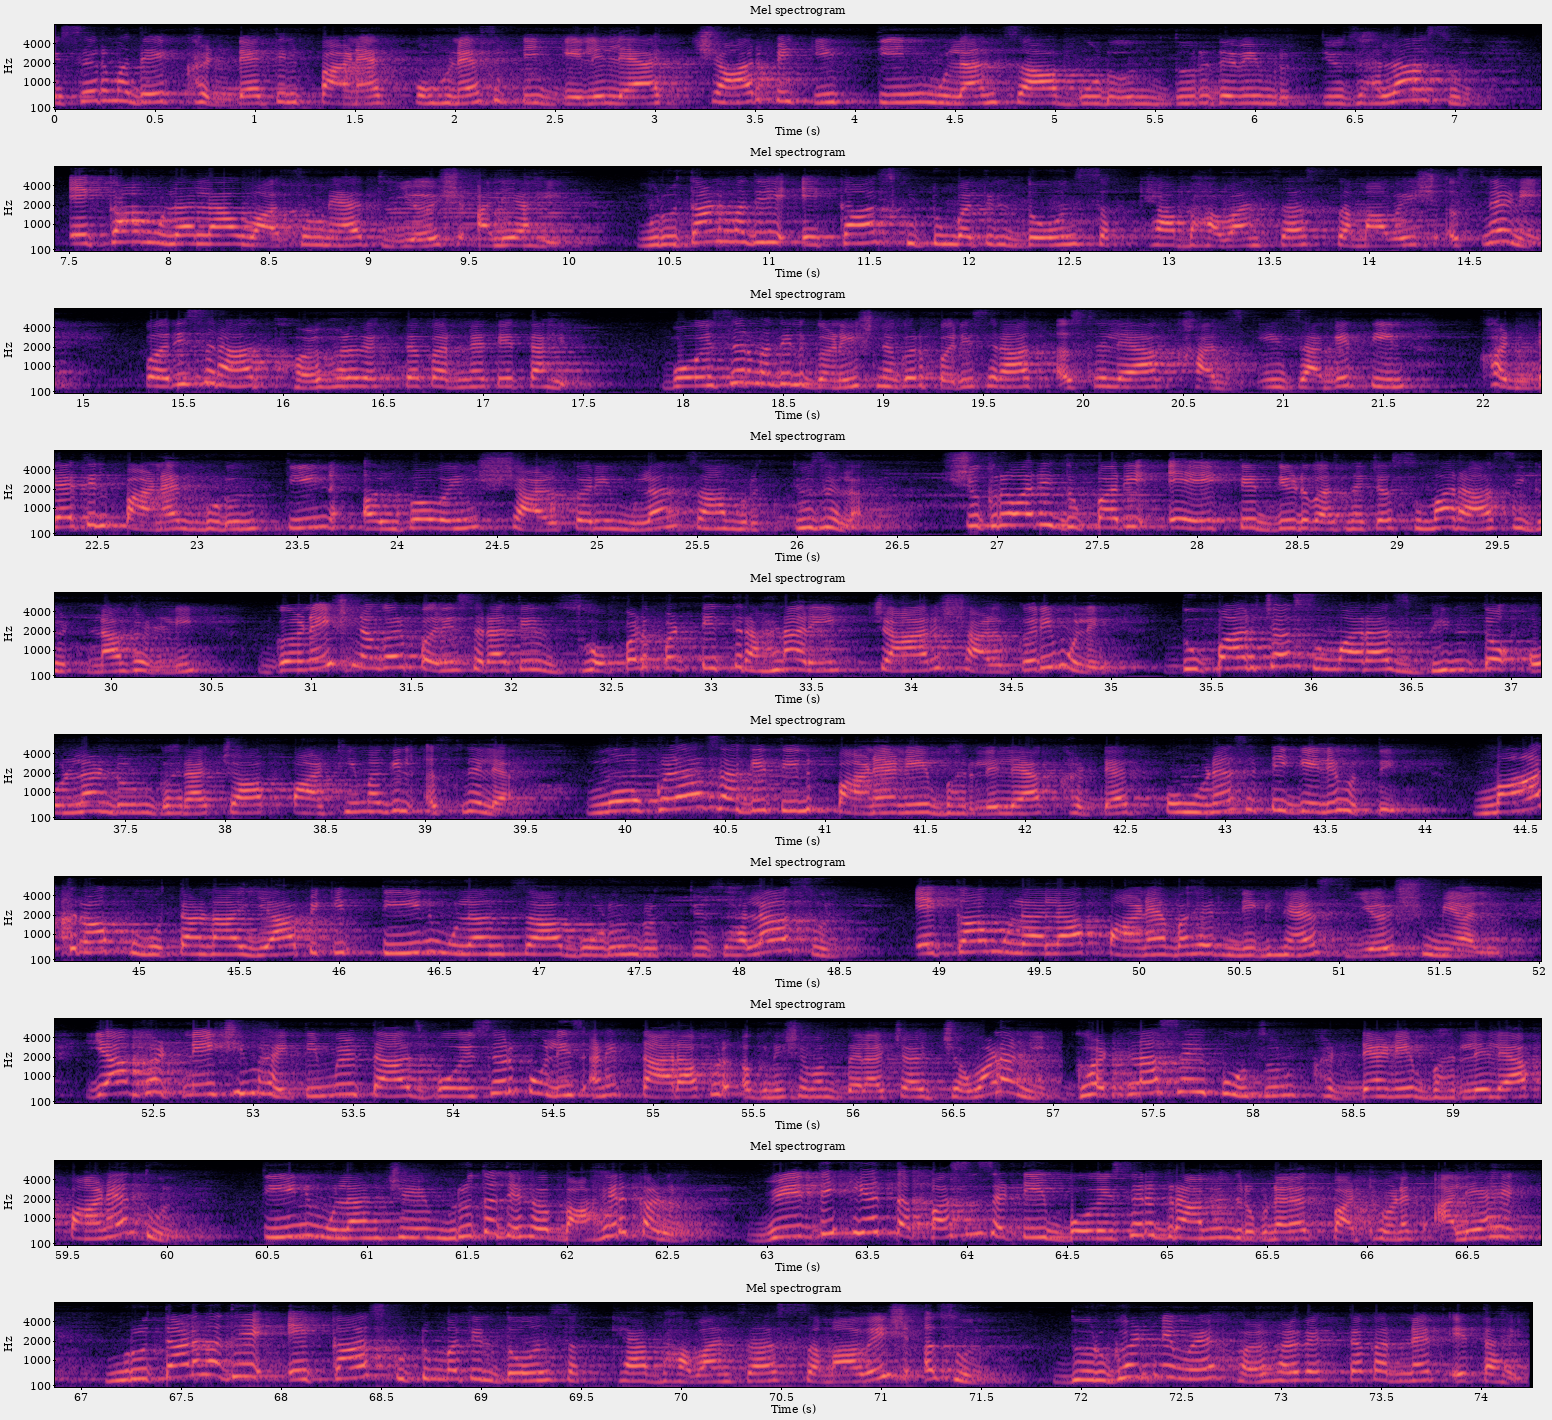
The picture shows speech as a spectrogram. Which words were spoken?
बोईसरमध्ये खड्ड्यातील पाण्यात पोहण्यासाठी गेलेल्या चारपैकी तीन मुलांचा बुडून दुर्दैवी मृत्यू झाला असून एका मुलाला वाचवण्यात यश आले आहे. मृतांमध्ये एकाच कुटुंबातील दोन सख्ख्या भावांचा समावेश असल्याने परिसरात हळहळ व्यक्त करण्यात येत आहे. बोईसरमधील गणेशनगर परिसरात असलेल्या खाजगी जागेतील खड्ड्यातील पाण्यात बुडून तीन अल्पवयीन शाळकरी मुलांचा मृत्यू झाला. शुक्रवारी दुपारी एक ते दीड वाजण्याच्या सुमारास ही घटना घडली. गणेशनगर परिसरातील झोपडपट्टीत राहणारी चार शाळकरी मुले दुपारच्या सुमारास भिंत ओलांडून घराच्या पाठीमागील असलेल्या मोकळ्या जागेतील पाण्याने भरलेल्या खड्ड्यात पोहण्यासाठी गेले होते. मात्र पोहताना यापैकी तीन मुलांचा बुडून मृत्यू झाला असून एका मुलाला पाण्याबाहेर निघण्यास यश मिळाले. या घटनेची माहिती मिळताच बोईसर पोलीस आणि तारापूर अग्निशमक दलाच्या जवानांनी घटनास्थळी पोहोचून खड्ड्याने भरलेल्या पाण्यातून तीन मुलांचे मृतदेह बाहेर काढून वैद्यकीय तपासासाठी बोईसर ग्रामीण रुग्णालयात पाठवण्यात आले आहेत. मृतांमध्ये एकाच कुटुंबातील दोन सख्या भावांचा समावेश असून दुर्घटनेमुळे हळहळ व्यक्त करण्यात येत आहे.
